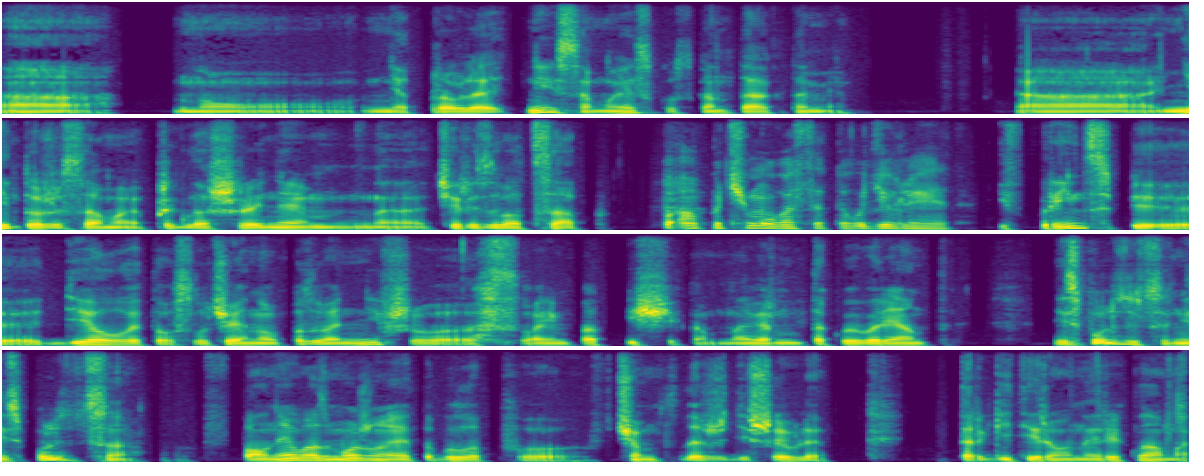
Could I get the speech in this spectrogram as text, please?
а, но не отправлять ни смс с контактами, а, ни то же самое приглашение а, через WhatsApp. А почему вас это удивляет? И, в принципе, делал этого случайного позвонившего своим подписчикам. Наверное, такой вариант используется, не используется. Вполне возможно, это было бы в чем-то даже дешевле таргетированной рекламы.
